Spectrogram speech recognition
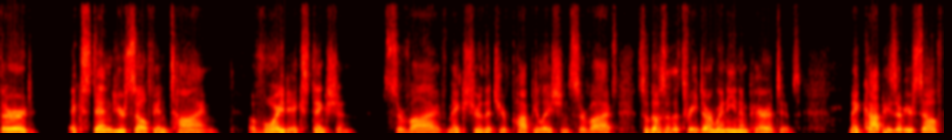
Third, extend yourself in time, avoid extinction, survive, make sure that your population survives. So those are the three Darwinian imperatives. Make copies of yourself,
